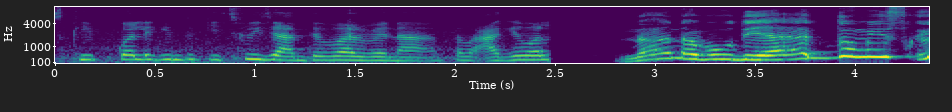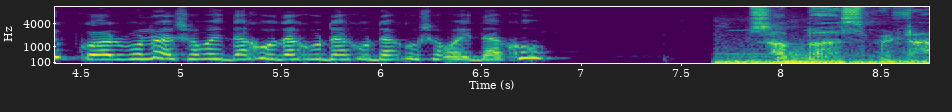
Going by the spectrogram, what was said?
স্কিপ করলে কিন্তু কিছুই জানতে পারবে না। তবে আগে বল। না না বৌদি একদমই স্কিপ করব না। সবাই দেখো দেখো দেখো দেখো সবাই দেখো। সাব্বাস বেটা।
